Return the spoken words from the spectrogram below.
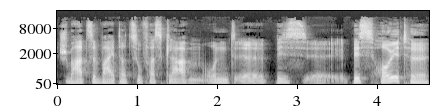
Schwarze weiter zu versklaven. Und äh, bis, äh, bis heute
